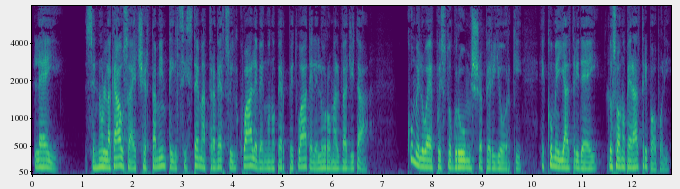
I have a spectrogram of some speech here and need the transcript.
Lei se non la causa è certamente il sistema attraverso il quale vengono perpetuate le loro malvagità, come lo è questo Grumsh per gli orchi e come gli altri dei lo sono per altri popoli.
